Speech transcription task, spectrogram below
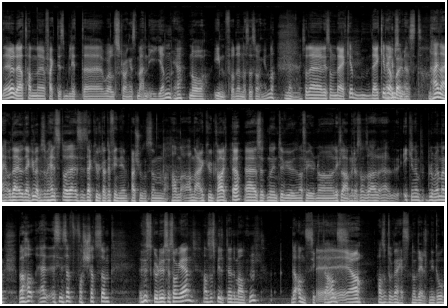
det er jo det at han faktisk blitt uh, World Strongest Man igjen, Ja, nå innenfor denne sesongen. Så det er liksom, det er ikke, det er ikke Det er hvem ikke som helst. Nei, nei, og det er jo det er ikke hvem som helst. Og jeg synes det er kult at jeg finner en person som Han, han er jo en kul kar. Ja. Jeg har sett noen intervjuer av fyren og reklamer og sånn, så er, er, ikke noe problem. Men, men han, jeg, jeg syns han fortsatt som Husker du sesong én? Han som spilte The Mountain? Det ansiktet hans. Eh, Ja. Han som tok den hesten og delte den i to.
